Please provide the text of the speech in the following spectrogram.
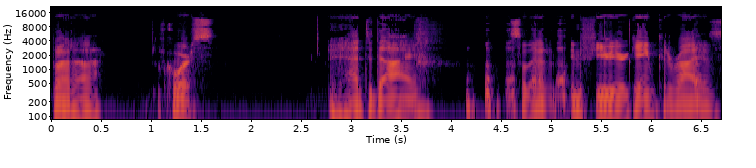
But uh of course, it had to die so that an inferior game could rise.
